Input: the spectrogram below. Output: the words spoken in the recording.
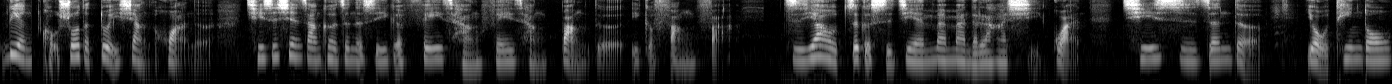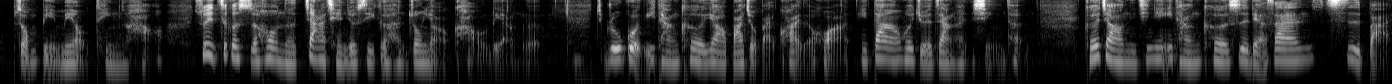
练口说的对象的话呢，其实线上课真的是一个非常非常棒的一个方法。只要这个时间慢慢的让他习惯，其实真的有听都总比没有听好。所以这个时候呢，价钱就是一个很重要的考量了。如果一堂课要八九百块的话，你当然会觉得这样很心疼。可是，假如你今天一堂课是两三四百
